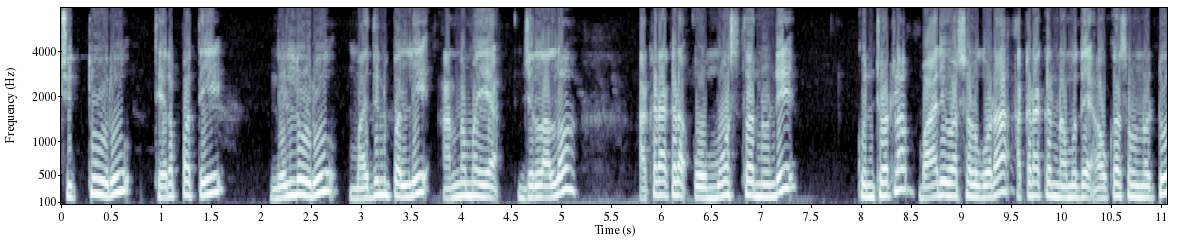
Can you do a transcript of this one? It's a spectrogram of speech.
చిత్తూరు తిరుపతి నెల్లూరు మదినపల్లి అన్నమయ్య జిల్లాలో అక్కడక్కడ ఓ మోస్తరు నుండి కొన్ని చోట్ల భారీ వర్షాలు కూడా అక్కడక్కడ నమోదే అవకాశం ఉన్నట్టు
